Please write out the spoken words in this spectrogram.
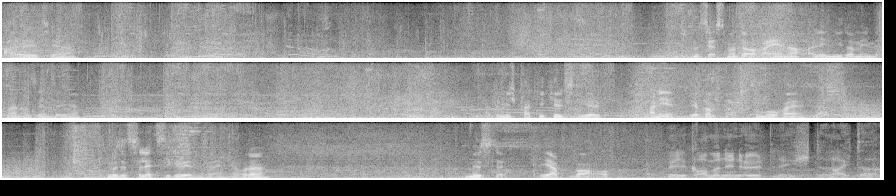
Alter. Ich muss erstmal da Reihe nach alle niedermähen mit meiner Sense hier. Hatte mich gerade gekillstealt. Ah ne, wir kommen zum Hochheilen. Das muss jetzt der letzte gewesen sein hier, oder? Müsste. Ja, war auch. Willkommen in Ödlicht, Reiter.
